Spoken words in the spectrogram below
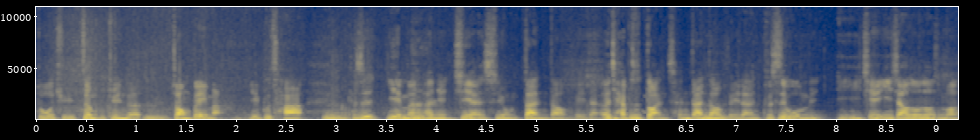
夺取政府军的装备嘛，嗯、也不差，嗯，可是也门叛军竟然是用弹道飞弹，而且还不是短程弹道飞弹，嗯、不是我们以前印象中那种什么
